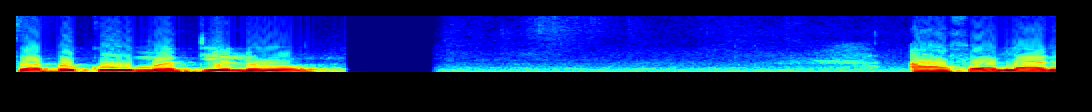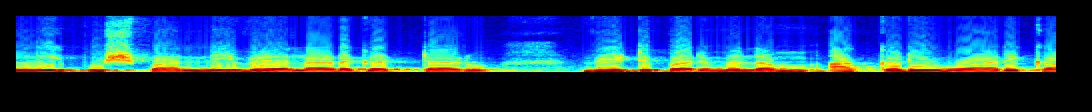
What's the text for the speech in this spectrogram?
సభకు మధ్యలో ఆ ఫలాన్ని పుష్పాన్ని వేలాడగట్టారు. వీటి పరిమళం అక్కడి వారికి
